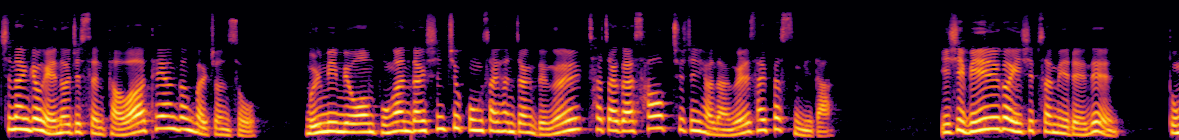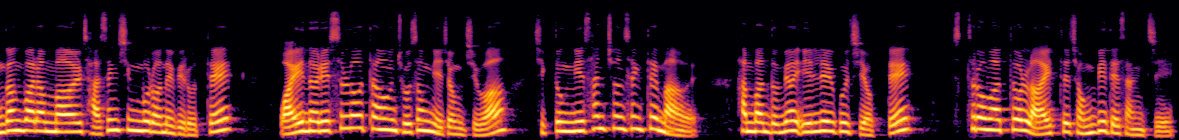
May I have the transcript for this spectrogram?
친환경 에너지 센터와 태양광 발전소, 물미묘원 봉안당 신축공사 현장 등을 찾아가 사업 추진 현황을 살폈습니다. 22일과 23일에는 동강바람마을 자생식물원을 비롯해 와이너리 슬로우타운 조성 예정지와 직동리 산촌 생태마을, 한반도면 119 지역대 스트로마톨 라이트 정비 대상지,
